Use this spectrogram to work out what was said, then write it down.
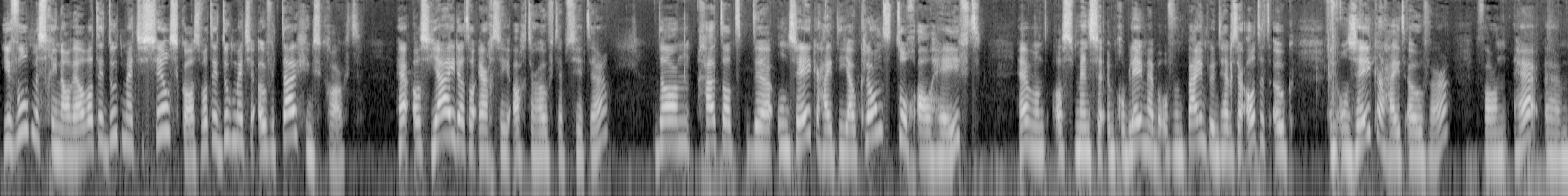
Je voelt misschien al wel wat dit doet met je salescast, wat dit doet met je overtuigingskracht. als jij dat al ergens in je achterhoofd hebt zitten, dan gaat dat de onzekerheid die jouw klant toch al heeft. Want als mensen een probleem hebben of een pijnpunt, hebben ze daar altijd ook een onzekerheid over. Van ehm,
